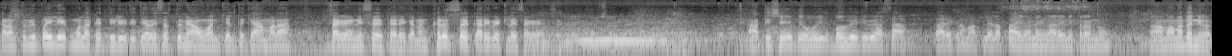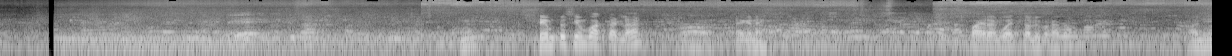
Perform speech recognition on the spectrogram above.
कारण तुम्ही पहिली एक मुलाखत दिली होती त्यावेळेसच तुम्ही आव्हान केलं होतं की आम्हाला सगळ्यांनी सहकार्य कारण खरंच सहकार्य भेटलंय सगळ्यांचं. अतिशय भव्य भव्य दिव्य असा कार्यक्रम आपल्याला पाहायला मिळणार आहे मित्रांनो. मामा धन्यवाद. सेम टू सेम वाक काढला? आहे का नाही? पाय रंगवायचं चालू आहे बघा आता. आणि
